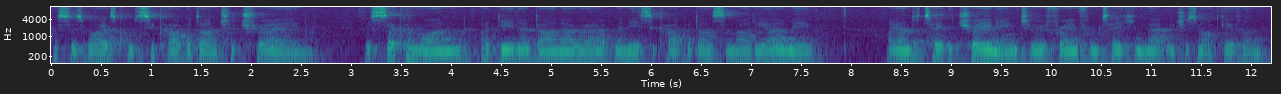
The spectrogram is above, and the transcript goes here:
This is why it's called Sikkhapadan, to train. The second one, Adina Dana Veratmani Sikkhapadan Samadhiyami. I undertake the training to refrain from taking that which is not given.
